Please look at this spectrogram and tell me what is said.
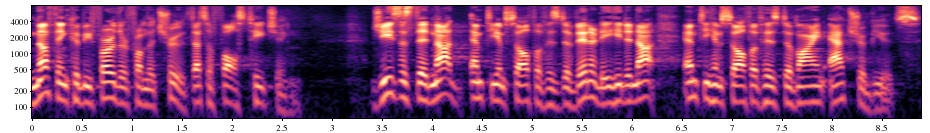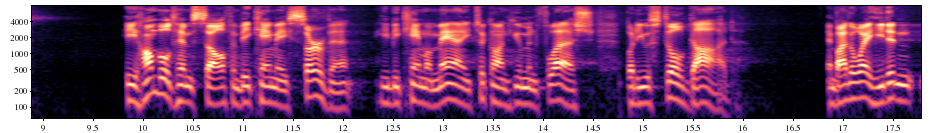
Nothing could be further from the truth. That's a false teaching. Jesus did not empty himself of his divinity, he did not empty himself of his divine attributes. He humbled himself and became a servant. He became a man. He took on human flesh, but he was still God. And by the way, he didn't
